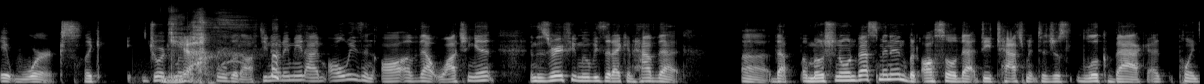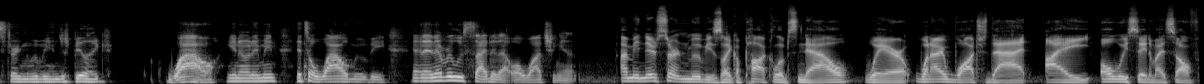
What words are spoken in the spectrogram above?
it works. Like George yeah. pulled it off. Do you know what I mean? I'm always in awe of that watching it. And there's very few movies that I can have that uh, that emotional investment in, but also that detachment to just look back at points during the movie and just be like, wow. You know what I mean? It's a wow movie. And I never lose sight of that while watching it. I mean, there's certain movies like Apocalypse Now where when I watch that, I always say to myself,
